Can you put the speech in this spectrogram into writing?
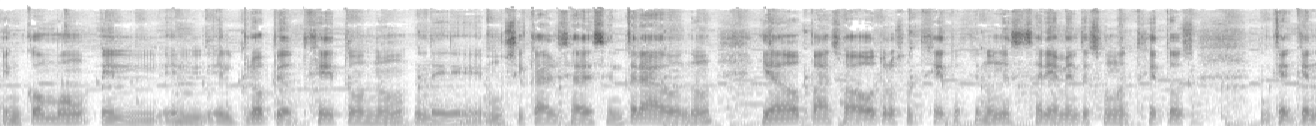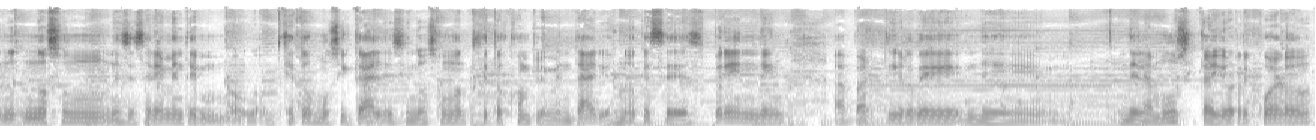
En cómo el, el, propio objeto, ¿no? De musical se ha descentrado, ¿no? Y ha dado paso a otros objetos que no necesariamente son objetos, que, que no, son necesariamente objetos musicales, sino son objetos complementarios, ¿no? Que se desprenden a partir de, de, de la música. Yo recuerdo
